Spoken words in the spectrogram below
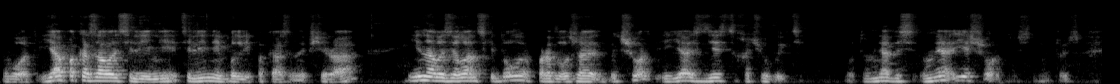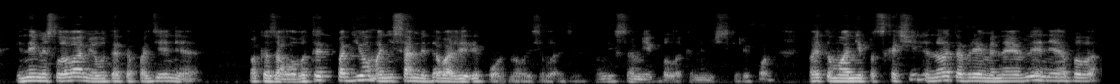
вот. Я показал эти линии. Эти линии были показаны вчера. И новозеландский доллар продолжает быть шорт, и я здесь хочу выйти. Вот у меня, у меня есть шорт здесь. Ну, то есть, иными словами, вот это падение показало. Вот этот подъем, они сами давали рекорд Новой Зеландии. У них самих был экономический рекорд. Поэтому они подскочили, но это временное явление было.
